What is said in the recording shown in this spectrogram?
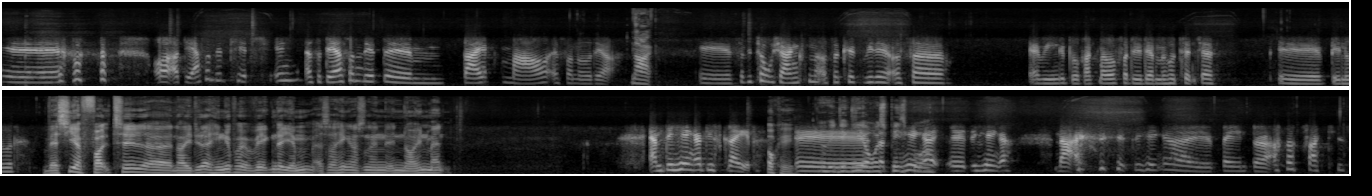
øh, og, og det er sådan lidt kitsch, ikke? Altså, det er sådan lidt, øh, der er ikke meget af sådan noget der. Nej. Øh, så vi tog chancen, og så købte vi det, og så er vi egentlig blevet ret glade for det der med Hortensia-billedet. Hvad siger folk til, øh, når I det der hænger på væggen derhjemme? Altså hænger sådan en, en nøgen mand? Jamen, det hænger diskret. Okay. Øh, Okay, det er ikke lige over det hænger, øh, det hænger, nej, det hænger øh, bag en dør, faktisk.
